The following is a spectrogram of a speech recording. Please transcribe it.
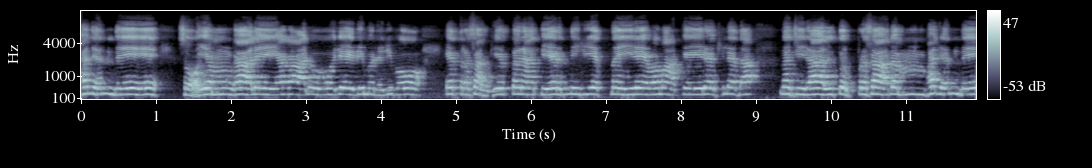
ഭജന്തേ സ്വയം കാലേ അകാലോ ജേതി മുരരിപോ എത്ര സങ്കീർത്തനാദ്യൈർനിര്യത്നൈരേവ മാർഗൈരഖിലത നചിരാൽ ചിരാൽ ത്വത്പ്രസാദം ഭജന്തേ.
